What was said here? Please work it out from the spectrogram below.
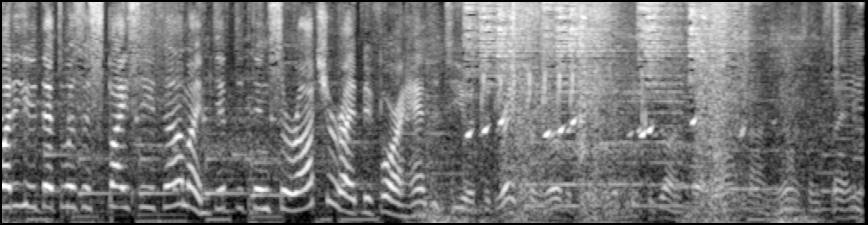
What do you... That was a spicy thumb. I dipped it in sriracha right before I handed it to you. It's a great preservative. It keeps it going for a long time. You know what I'm saying?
